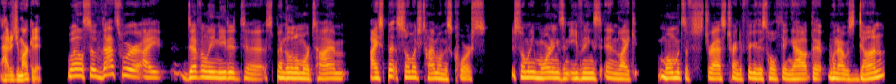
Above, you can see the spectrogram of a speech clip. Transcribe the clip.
how did you market it? Well, so that's where I definitely needed to spend a little more time. I spent so much time on this course, so many mornings and evenings and like moments of stress trying to figure this whole thing out that when I was done,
